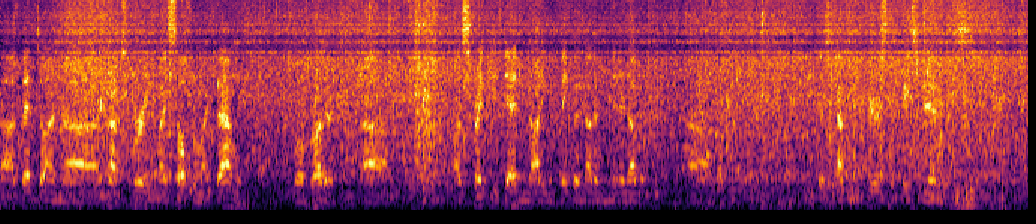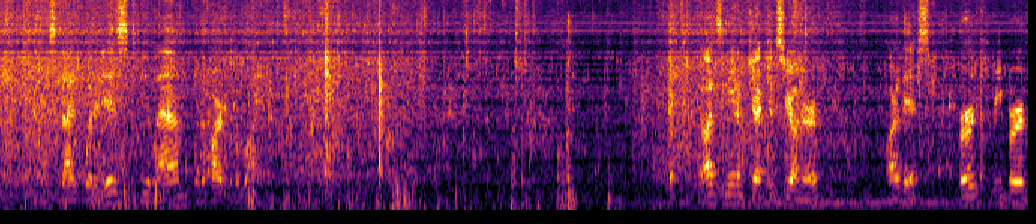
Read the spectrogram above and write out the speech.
uh, bent on uh, perhaps burying myself or my family, well, brother, uh, I'll strike you dead and not even think another minute of it. Uh, because you have to be fierce the face of your enemies. And so that is what it is to be a lamb with the heart of a lion. God's main objectives here on earth are this birth, rebirth,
